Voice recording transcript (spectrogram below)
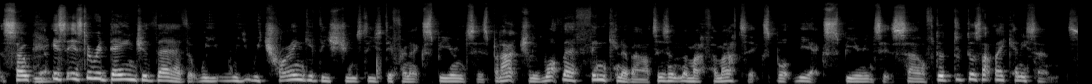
So yeah. is, is there a danger there that we, we, we try and give these students these different experiences, but actually what they're thinking about isn't the mathematics, but the experience itself? Does, does that make any sense?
